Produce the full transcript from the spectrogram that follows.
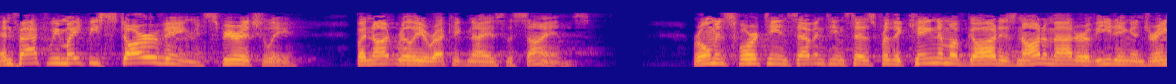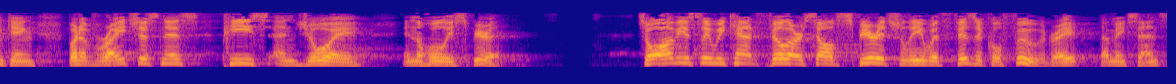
In fact, we might be starving spiritually, but not really recognize the signs. Romans 14:17 says, "For the kingdom of God is not a matter of eating and drinking, but of righteousness, peace, and joy in the Holy Spirit." So obviously we can't fill ourselves spiritually with physical food, right? That makes sense.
